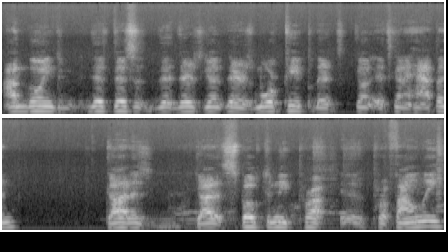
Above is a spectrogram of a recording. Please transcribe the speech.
I'm going to this. This is there's going there's more people. That's going it's going to happen. God has God has spoke to me pro, uh, profoundly.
